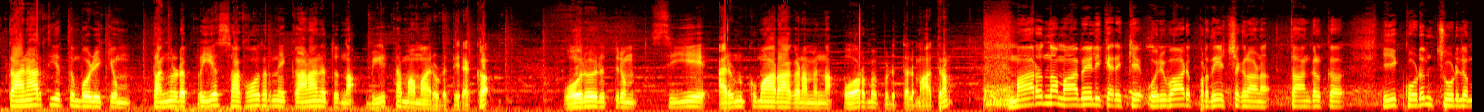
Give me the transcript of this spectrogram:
സ്ഥാനാർത്ഥിയെത്തുമ്പോഴേക്കും തങ്ങളുടെ പ്രിയ സഹോദരനെ കാണാനെത്തുന്ന വീട്ടമ്മമാരുടെ തിരക്ക്. ഓരോരുത്തരും സി എ അരുൺകുമാറാകണമെന്ന ഓർമ്മപ്പെടുത്തൽ മാത്രം. മാറുന്ന മാവേലിക്കരയ്ക്ക് ഒരുപാട് പ്രതീക്ഷകളാണ് താങ്കൾക്ക് ഈ കൊടും ചൂടിലും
